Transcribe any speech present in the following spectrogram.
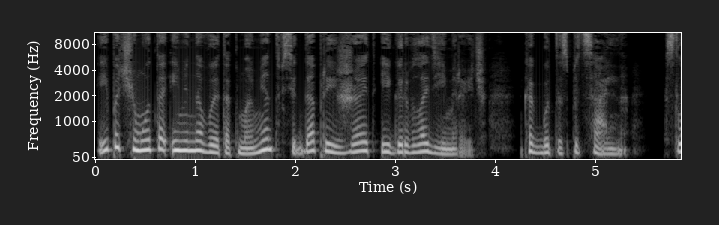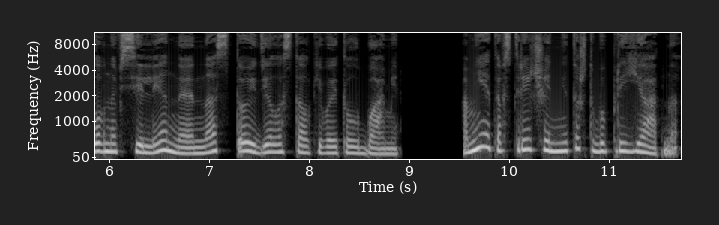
и почему-то именно в этот момент всегда приезжает Игорь Владимирович, как будто специально, словно Вселенная нас то и дело сталкивает лбами. А мне эта встреча не то чтобы приятна,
